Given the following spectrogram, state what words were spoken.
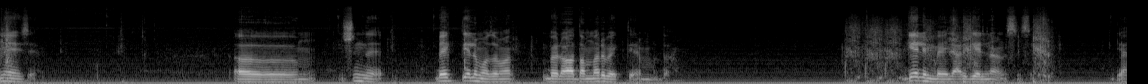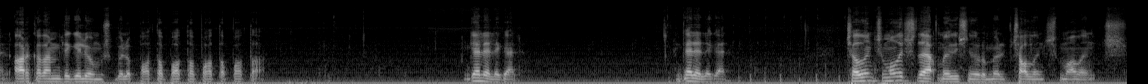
Neyse. Eee, şimdi bekleyelim o zaman. Böyle adamları bekleyelim burada. Gelin beyler gelin anasını satayım. Yani arkadan bir de geliyormuş böyle pata pata pata pata. Gel hele gel. Gel hele gel. Challenge malınç da yapmayı düşünüyorum böyle challenge malınç.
